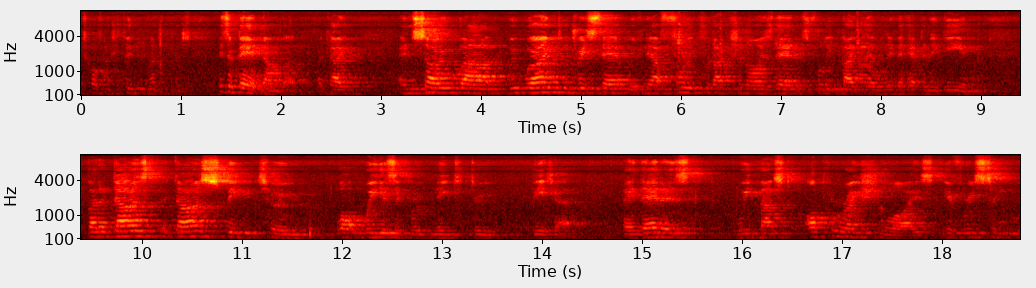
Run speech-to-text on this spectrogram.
1,200, 1,300 printers. It's a bad number, okay? And so uh, we were able to address that. We've now fully productionised that. It's fully baked. That will never happen again. But it does, it does speak to what we as a group need to do better. And that is we must operationalise every single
